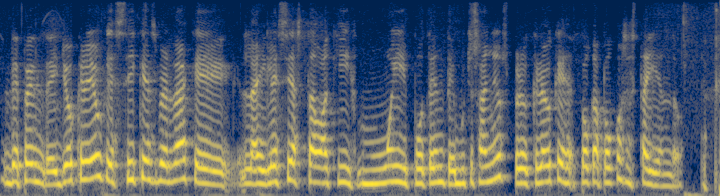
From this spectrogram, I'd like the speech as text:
depende. Yo creo que sí que es verdad que la iglesia ha estado aquí muy potente muchos años, pero creo que poco a poco se está yendo. Ok.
